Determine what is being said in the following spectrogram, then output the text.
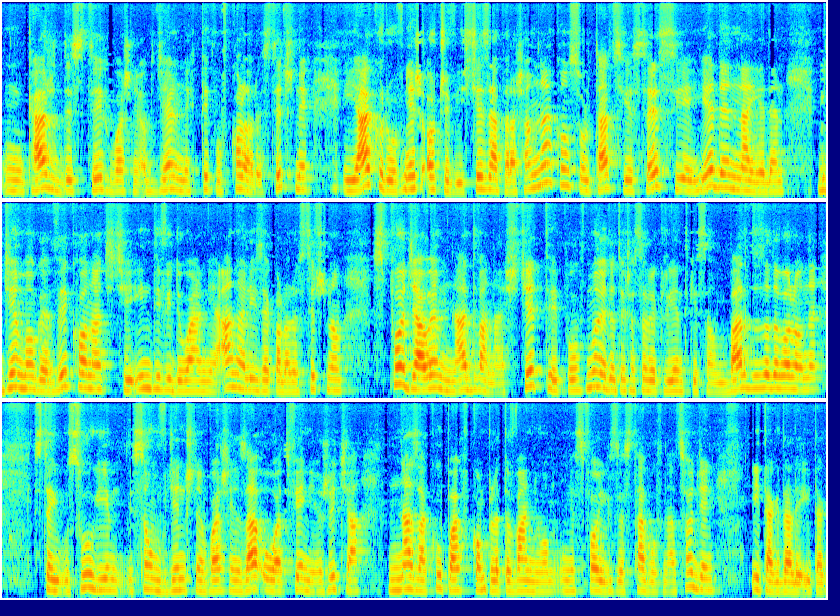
mm, każdy z tych właśnie oddzielnych typów kolorystycznych, jak również oczywiście zapraszam na konsultację, sesję 1 na 1, gdzie mogę wykonać Ci indywidualnie analizę kolorystyczną z podziałem na 12 typów. Moje dotychczasowe klientki są bardzo zadowolone z tej usługi, są wdzięczne właśnie za ułatwienie życia na zakupach, w kompletowaniu swoich zestawów na co dzień i tak dalej, i tak.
